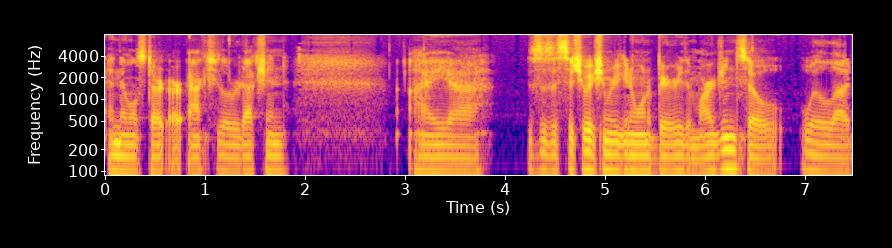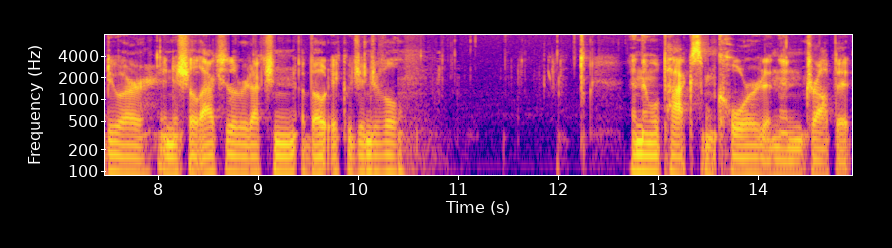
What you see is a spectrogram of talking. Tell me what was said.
And then we'll start our axial reduction. I uh, This is a situation where you're going to want to bury the margin, so we'll uh, do our initial axial reduction about equigingival and then we'll pack some cord and then drop it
